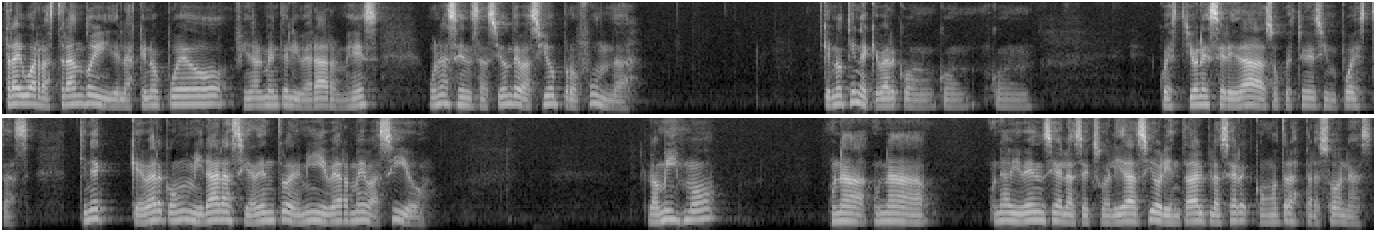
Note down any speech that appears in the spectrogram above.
traigo arrastrando y de las que no puedo finalmente liberarme. Es una sensación de vacío profunda que no tiene que ver con, cuestiones heredadas o cuestiones impuestas. Tiene que ver con mirar hacia adentro de mí y verme vacío. Lo mismo, una, una, una vivencia de la sexualidad así orientada al placer con otras personas.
